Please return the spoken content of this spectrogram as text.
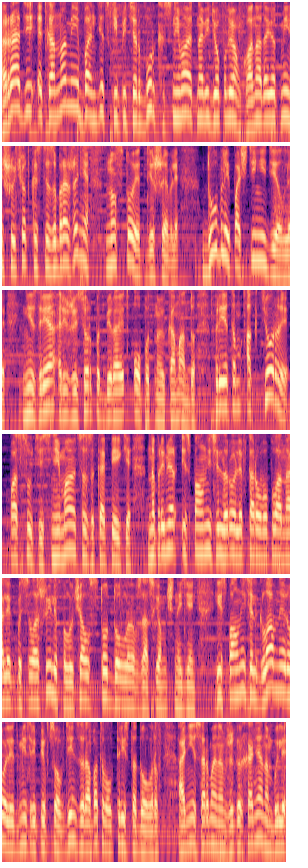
Ради экономии бандитский Петербург снимают на видеопленку. Она дает меньшую четкость изображения, но стоит дешевле. Дублей почти не делали. Не зря режиссер подбирает опытную команду. При этом актеры, по сути, снимаются за копейки. Например, исполнитель роли второго плана Олег Басилашвили получал 100 долларов за съемочный день. Исполнитель главной роли Дмитрий Певцов в день зарабатывал 300 долларов. Они с Арменом Джигарханяном были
